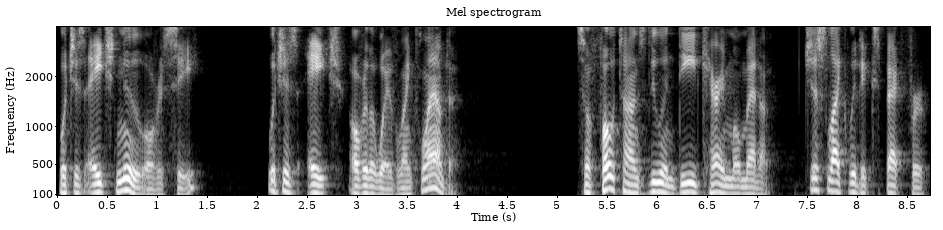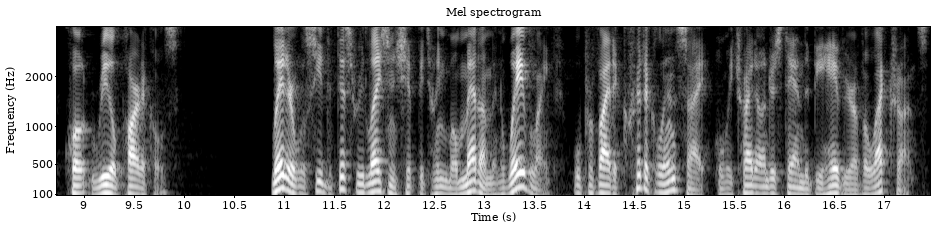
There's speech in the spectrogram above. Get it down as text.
which is h nu over c, which is h over the wavelength lambda. So photons do indeed carry momentum, just like we'd expect for, quote, real particles. Later, we'll see that this relationship between momentum and wavelength will provide a critical insight when we try to understand the behavior of electrons.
